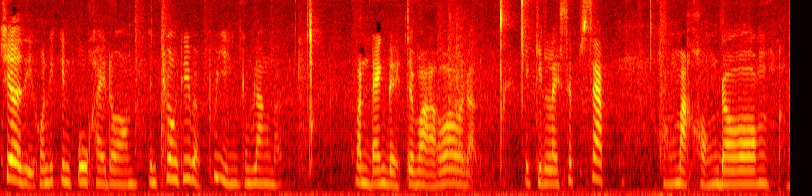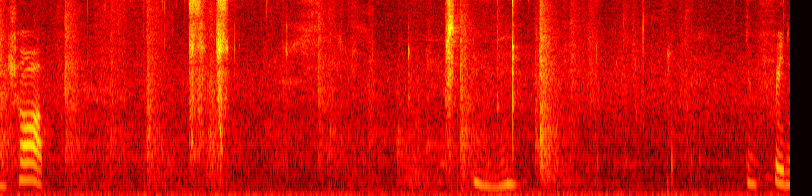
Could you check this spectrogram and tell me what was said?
เชื่อสิคนที่กินปูไข่ดอง เป็นช่วงที่แบบผู้หญิงกำลังแบบวันแดงเด็กจะมาเพราะว่าแบบไปกินอะไรแซ่บๆของหมักของดองของชอบ ยัง ฟิน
